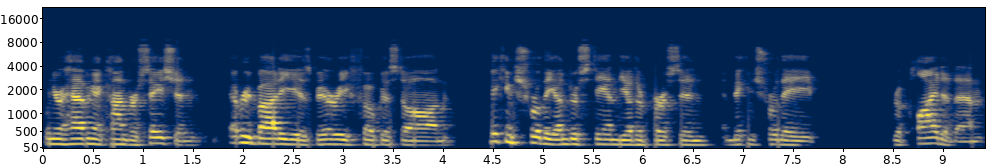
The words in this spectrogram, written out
when you're having a conversation, everybody is very focused on making sure they understand the other person and making sure they reply to them.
